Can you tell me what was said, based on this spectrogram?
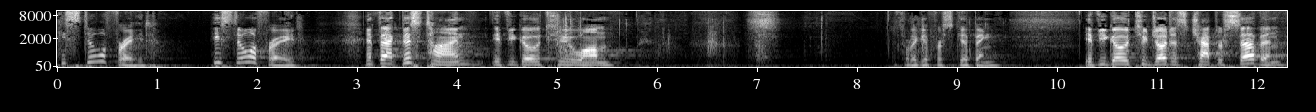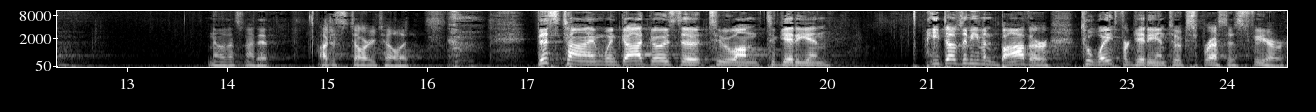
He's still afraid. He's still afraid. In fact, this time, if you go to, um, that's what I get for skipping. If you go to Judges chapter 7, no, that's not it. I'll just you tell it. this time, when God goes to, to, um, to Gideon, he doesn't even bother to wait for Gideon to express his fear.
